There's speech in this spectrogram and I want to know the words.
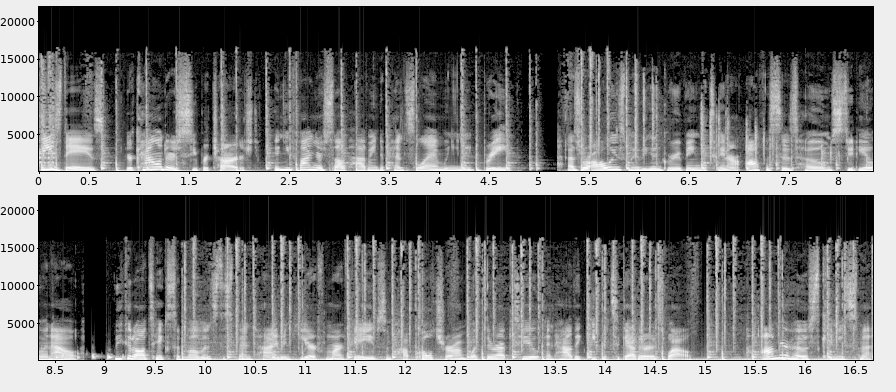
These days, your calendar is supercharged, and you find yourself having to pencil in when you need to breathe. As we're always moving and grooving between our offices, homes, studio, and out, we could all take some moments to spend time and hear from our faves in pop culture on what they're up to and how they keep it together as well. I'm your host, Kimmy Smith,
